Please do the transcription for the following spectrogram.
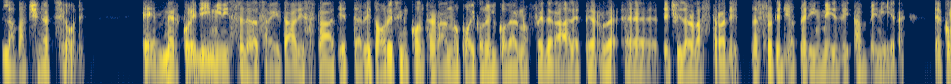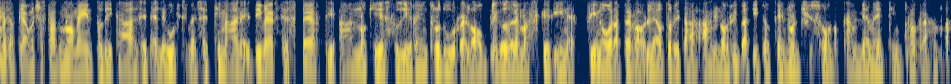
la vaccinazione. E mercoledì i ministri della sanità di stati e territori si incontreranno poi con il governo federale per eh, decidere la, strate- la strategia per i mesi a venire. E come sappiamo c'è stato un aumento dei casi nelle ultime settimane e diversi esperti hanno chiesto di reintrodurre l'obbligo delle mascherine. Finora però le autorità hanno ribadito che non ci sono cambiamenti in programma.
